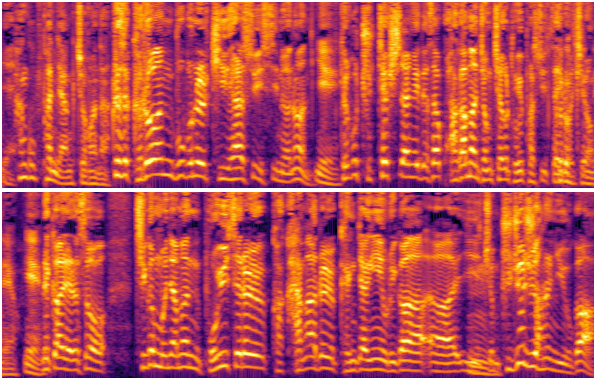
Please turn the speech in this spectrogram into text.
예. 한국판 양적 완화. 그래서 그런 부분을 기대할 수 있으면은 예. 결국 주택 시장에 대해서 과감한 정책을 도입할 수 있다 이거죠. 그렇겠네요. 예. 그러니까 예를 들어서 지금 뭐냐면 보유세를 가- 강화를 굉장히 우리가 음. 이좀 주저주하는 이유가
